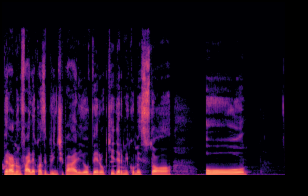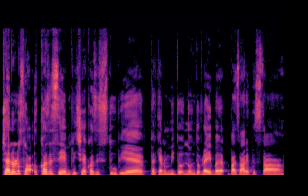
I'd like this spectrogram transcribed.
però non fai le cose principali, ovvero chiedermi come sto o... Cioè, non lo so, cose semplici, eh, cose stupide, perché non, do- non dovrei ba- basare questa...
